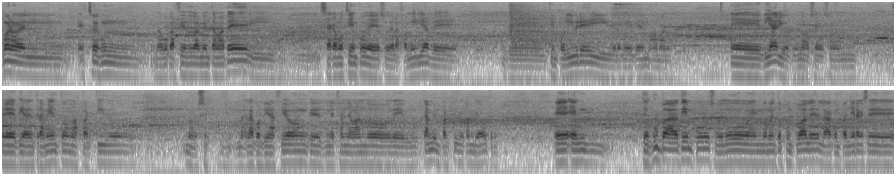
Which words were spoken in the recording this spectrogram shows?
Bueno, esto es una vocación totalmente amateur y, sacamos tiempo de eso, de las familias, de, tiempo libre y de lo que tenemos a mano. Eh, diario, pues no sé, son tres días de entrenamiento, más partidos, no sé, la coordinación que me están llamando de un cambio un partido, cambia otro. Eh, te ocupa tiempo, sobre todo en momentos puntuales. La compañera que se,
